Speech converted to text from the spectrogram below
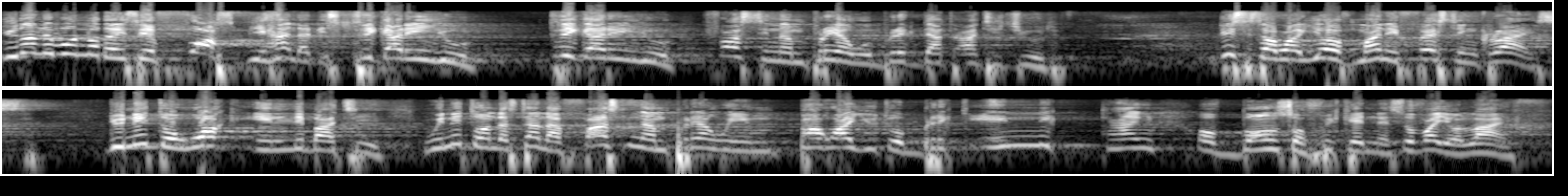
you don't even know there is a force behind that is triggering you. Triggering you. Fasting and prayer will break that attitude. This is our year of manifesting Christ. You need to walk in liberty. We need to understand that fasting and prayer will empower you to break any kind of bonds of wickedness over your life.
